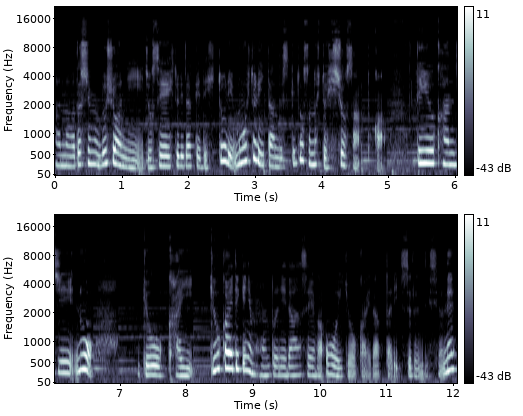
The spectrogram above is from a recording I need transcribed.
あの私も部署に女性1人だけで1人もう1人いたんですけどその人秘書さんとかっていう感じの業界業界的にも本当に男性が多い業界だったりするんですよね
